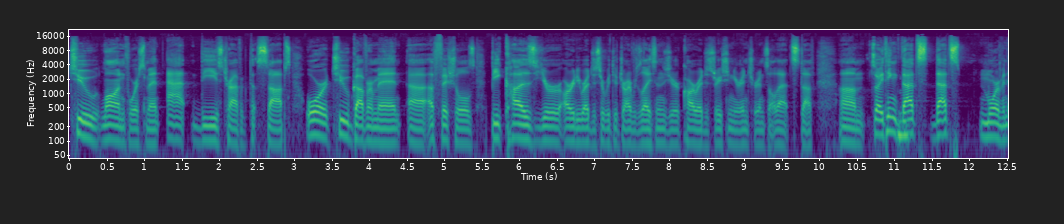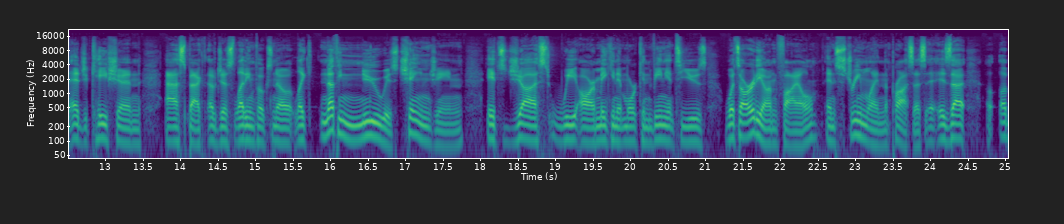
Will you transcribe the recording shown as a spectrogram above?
to law enforcement at these traffic t- stops or to government uh, officials because you're already registered with your driver's license your car registration your insurance all that stuff um, so I think mm-hmm. that's that's more of an education aspect of just letting folks know like nothing new is changing. It's just we are making it more convenient to use what's already on file and streamline the process. Is that a,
